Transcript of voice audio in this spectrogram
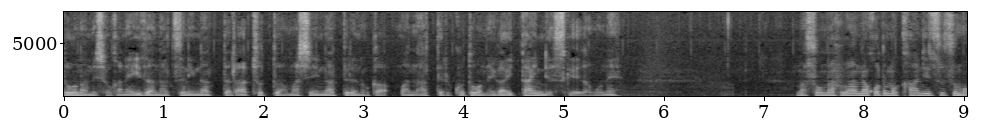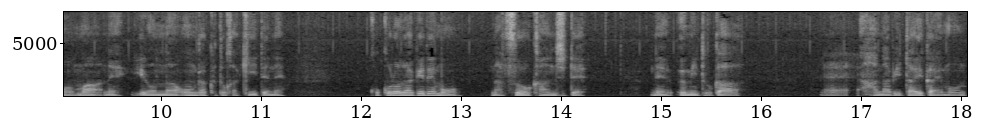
どうなんでしょうかねいざ夏になったらちょっとはマシになってるのか、まあ、なってることを願いたいんですけれどもね、まあ、そんな不安なことも感じつつもまあねいろんな音楽とか聴いてね心だけでも夏を感じて、ね、海とか、えー、花火大会も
